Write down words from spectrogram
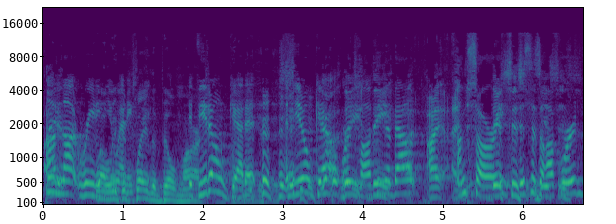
I- I'm not reading Well, you we could anything. play the Bill Maher If you don't get it, and you don't get Yeah, what we're the- talking the- about, I- I- I'm sorry. this is- this is this is- awkward.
